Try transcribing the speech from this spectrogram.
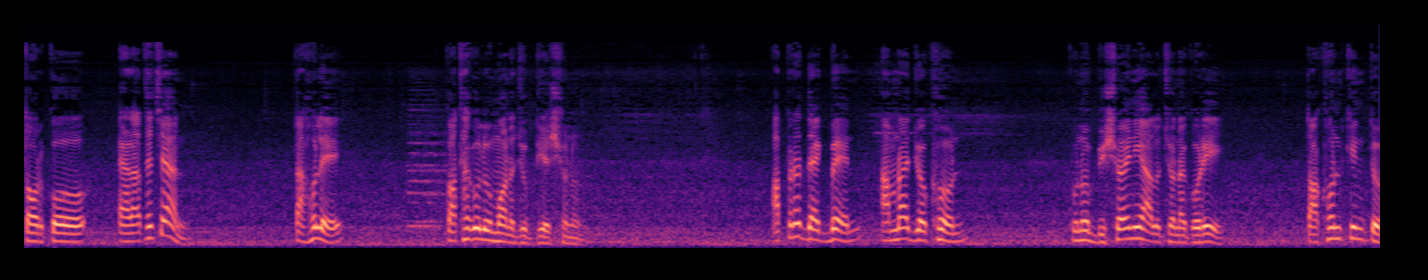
তর্ক এড়াতে চান, তাহলে কথাগুলো মনোযোগ দিয়ে শুনুন। আপনারা দেখবেন, আমরা যখন কোনো বিষয় নিয়ে আলোচনা করি, তখন কিন্তু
